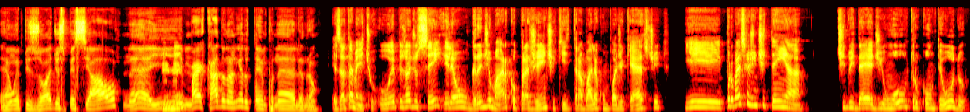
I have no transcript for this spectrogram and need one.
é um episódio especial, né, e uhum. marcado na linha do tempo, né, Leandrão? Exatamente. O episódio 100, ele é um grande marco pra gente que trabalha com podcast, e por mais que a gente tenha tido ideia de um outro conteúdo,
